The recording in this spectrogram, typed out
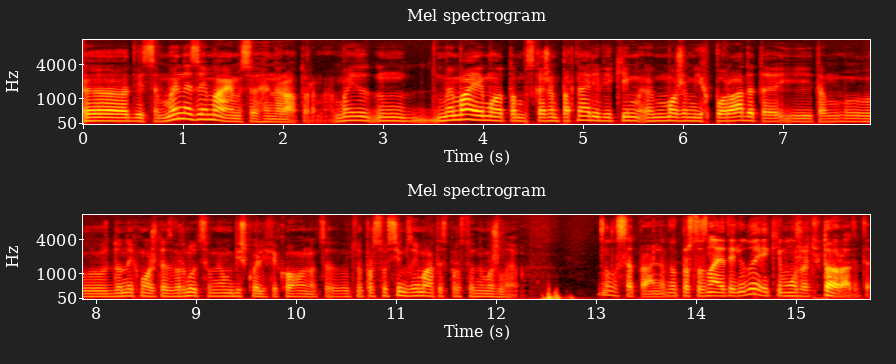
Е, дивіться, ми не займаємося генераторами. Ми, ми маємо там, скажімо, партнерів, яким ми можемо їх порадити, і там е, до них можете звернутися, вони вам більш кваліфіковано. Це просто всім займатися просто неможливо. Ну, все правильно. Ви просто знаєте людей, які можуть порадити.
